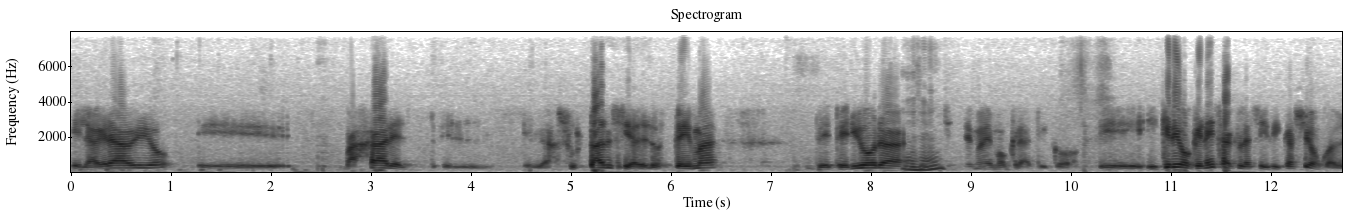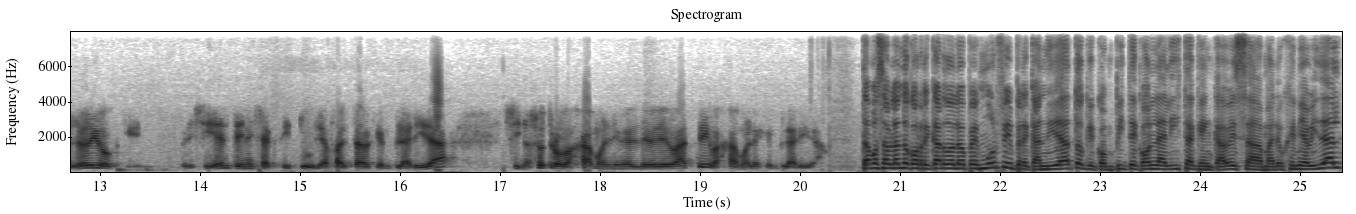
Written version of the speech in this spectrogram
que el agravio, eh, bajar el- la sustancia de los temas, deteriora el sistema democrático. Y, y creo que en esa clasificación, cuando yo digo que presidente en esa actitud le ha faltado ejemplaridad, si nosotros bajamos el nivel de debate, bajamos la ejemplaridad. Estamos hablando con Ricardo López Murphy, precandidato que compite con la lista que encabeza María Eugenia Vidal.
